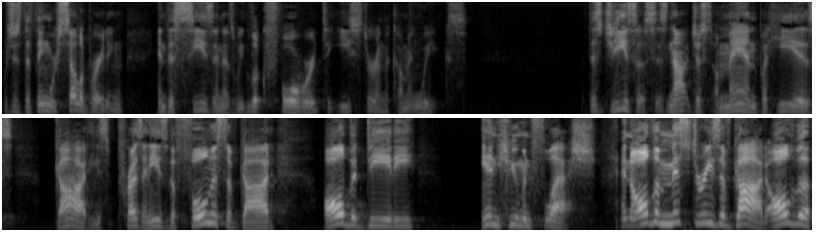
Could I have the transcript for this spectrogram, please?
Which is the thing we're celebrating in this season as we look forward to Easter in the coming weeks. This Jesus is not just a man, but he is God. He's present. He's the fullness of God, all the deity in human flesh. And all the mysteries of God, all the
